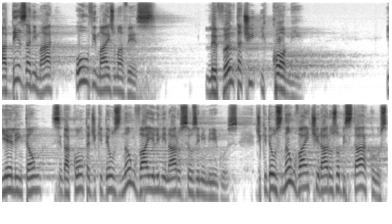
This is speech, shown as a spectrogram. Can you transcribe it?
a desanimar, ouve mais uma vez. Levanta-te e come. E ele então se dá conta de que Deus não vai eliminar os seus inimigos, de que Deus não vai tirar os obstáculos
